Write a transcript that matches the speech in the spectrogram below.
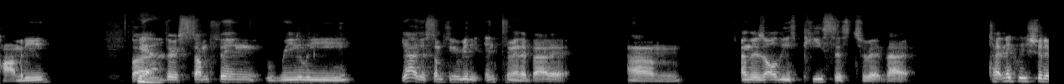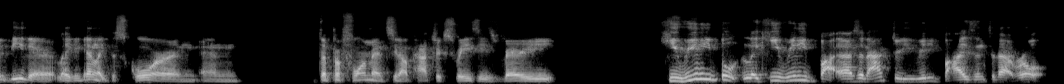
comedy. But yeah. there's something really yeah, there's something really intimate about it. Um, and there's all these pieces to it that technically shouldn't be there. Like again, like the score and and the performance. You know, Patrick Swayze is very. He really like he really as an actor, he really buys into that role.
